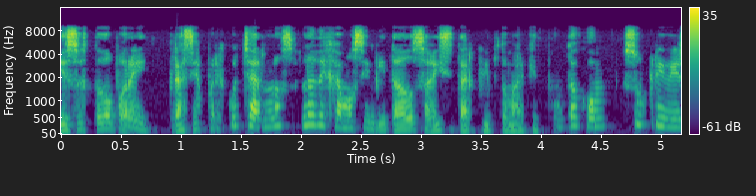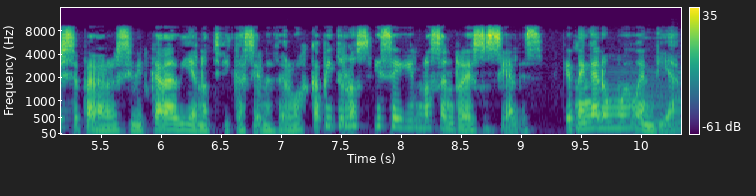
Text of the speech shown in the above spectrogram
Y eso es todo por hoy. Gracias por escucharnos. Los dejamos invitados a visitar cryptomarket.com, suscribirse para recibir cada día notificaciones de nuevos capítulos y seguirnos en redes sociales. Que tengan un muy buen día.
